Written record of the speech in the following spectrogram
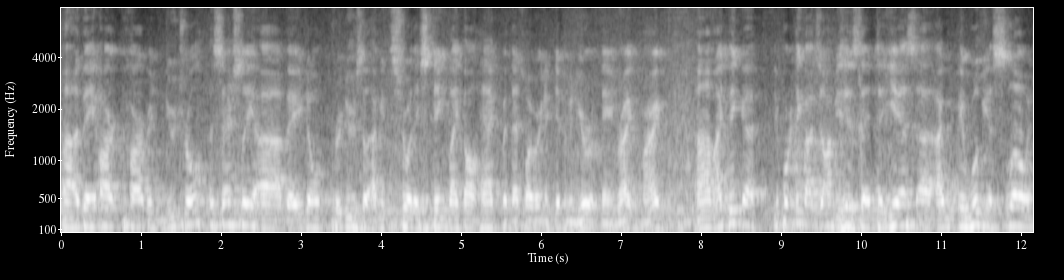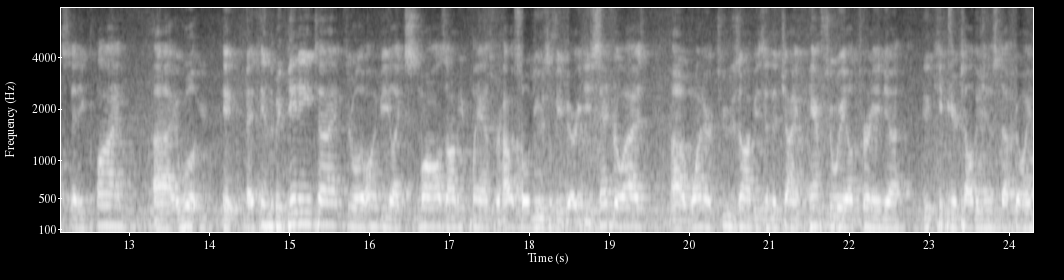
uh, they are carbon neutral, essentially. Uh, they don't produce, I mean, sure, they sting like all heck, but that's why we're going to dip them in urethane, right? All right. Um, I think uh, the important thing about zombies is that, uh, yes, uh, I, it will be a slow and steady climb. It will, it, in the beginning times, there will only be like small zombie plants for household use. It'll be very decentralized. Uh, one or two zombies in the giant hamster wheel, turning you, keeping your television stuff going.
